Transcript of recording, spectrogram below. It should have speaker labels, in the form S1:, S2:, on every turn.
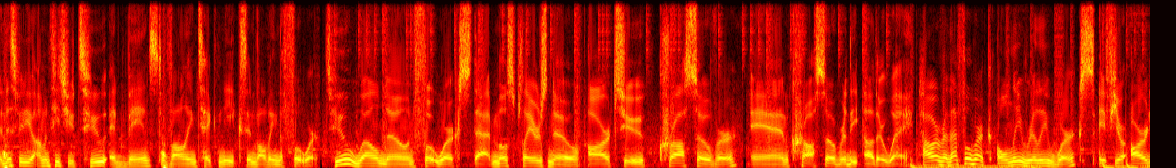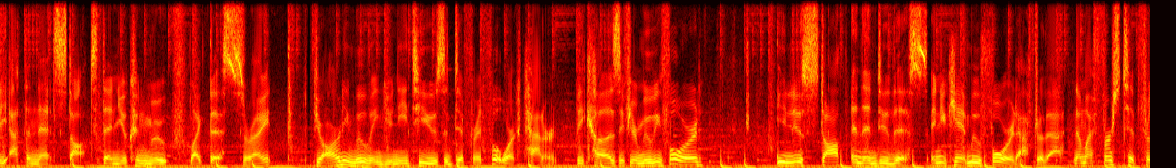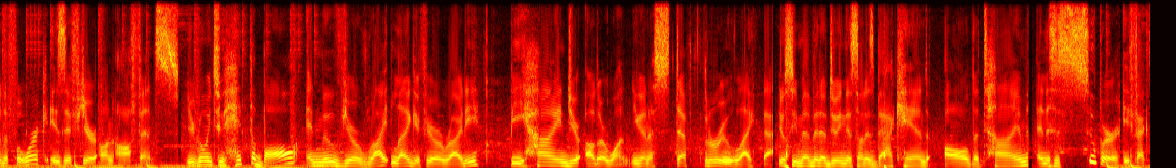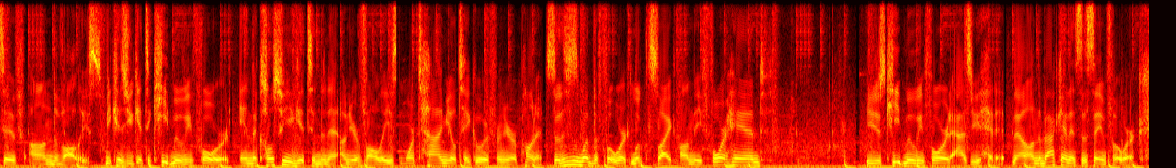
S1: In this video, I'm gonna teach you two advanced volleying techniques involving the footwork. Two well-known footworks that most players know are to cross over and cross over the other way. However, that footwork only really works if you're already at the net stopped. Then you can move like this, right? If you're already moving, you need to use a different footwork pattern because if you're moving forward, you to stop and then do this, and you can't move forward after that. Now, my first tip for the footwork is if you're on offense. You're going to hit the ball and move your right leg, if you're a righty, behind your other one. You're gonna step through like that. You'll see Medvedev doing this on his backhand all the time, and this is super effective on the volleys because you get to keep moving forward. And the closer you get to the net on your volleys, the more time you'll take away from your opponent. So this is what the footwork looks like on the forehand, you just keep moving forward as you hit it. Now on the backhand, it's the same footwork.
